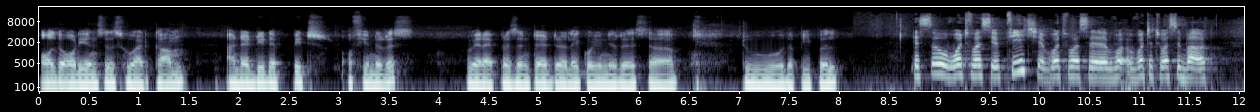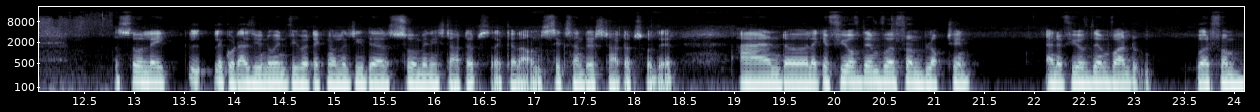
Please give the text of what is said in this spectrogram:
all the audiences who had come and I did a pitch of Uniris where I presented uh, like Uniris uh, to the people. So, what was your pitch? What was uh, what it was about? So, like like what as you know in Viva Technology, there are so many startups, like around six hundred startups were there, and uh, like a few of them were from blockchain, and a few of them were from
